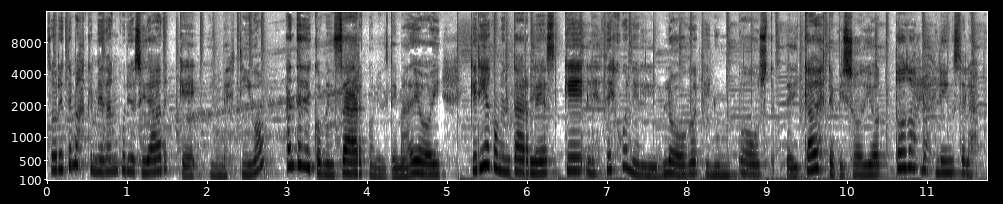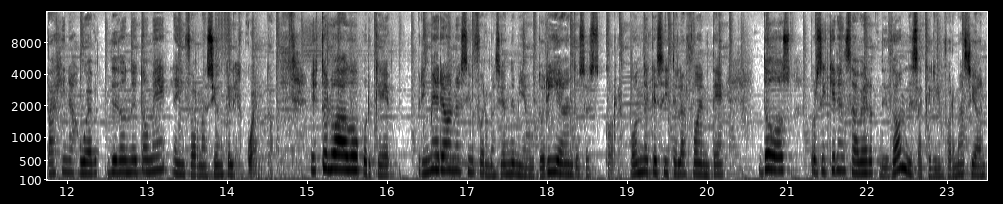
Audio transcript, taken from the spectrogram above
sobre temas que me dan curiosidad que investigo. Antes de comenzar con el tema de hoy, quería comentarles que les dejo en el blog, en un post dedicado a este episodio, todos los links de las páginas web de donde tomé la información que les cuento. Esto lo hago porque Primero, no es información de mi autoría, entonces corresponde que cite la fuente. Dos, por si quieren saber de dónde saqué la información.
